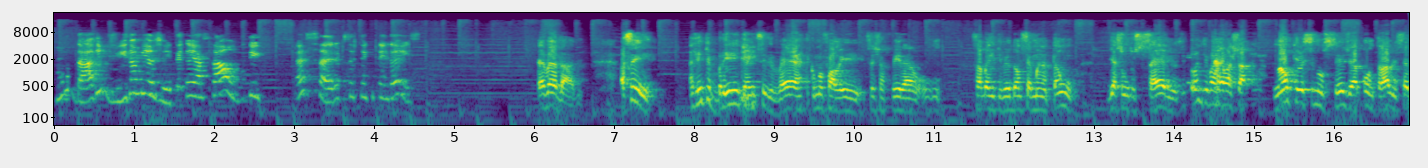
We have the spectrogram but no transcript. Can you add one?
mudar de vida, minha gente, é ganhar saúde. É sério, vocês têm que entender isso. É verdade. Assim, a gente brinca, a gente se diverte, como eu falei, sexta-feira, sabe, a gente veio de uma semana tão de assuntos sérios, então a gente vai relaxar. Não que esse não seja, é ao contrário, isso é,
